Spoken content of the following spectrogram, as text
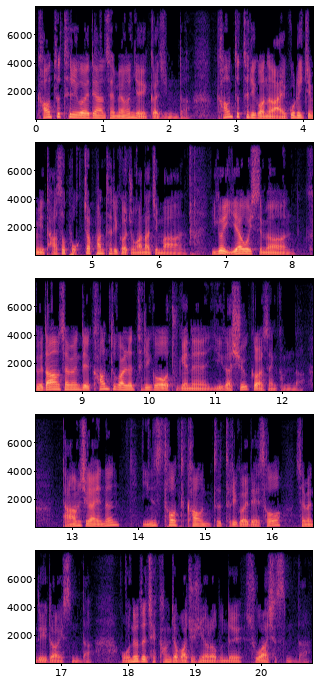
카운트 트리거에 대한 설명은 여기까지입니다. 카운트 트리거는 알고리즘이 다소 복잡한 트리거 중 하나지만 이걸 이해하고 있으면 그 다음 설명드릴 카운트 관련 트리거 두 개는 이해가 쉬울 거라 생각합니다. 다음 시간에는 인스턴트 카운트 트리거에 대해서 설명드리도록 하겠습니다. 오늘도 제 강좌 봐주신 여러분들 수고하셨습니다.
